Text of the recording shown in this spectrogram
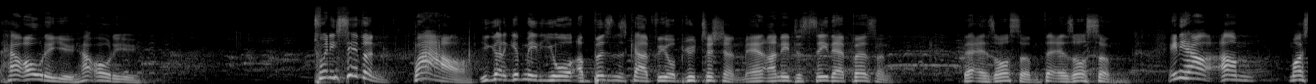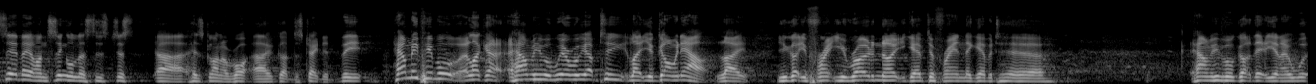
How old are you? How old are you? 27. Wow. You got to give me your a business card for your beautician, man. I need to see that person. That is awesome. That is awesome. Anyhow, um, my survey on singleness is just uh, has gone uh, got distracted. The how many people like uh, how many people where are we up to? Like you're going out. Like you got your friend. You wrote a note. You gave it to a friend. They gave it to her. How many people got that? You know, will,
